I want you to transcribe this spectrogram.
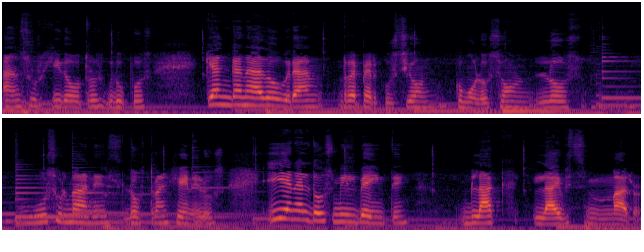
han surgido otros grupos que han ganado gran repercusión, como lo son los musulmanes, los transgéneros y en el 2020 Black Lives Matter.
